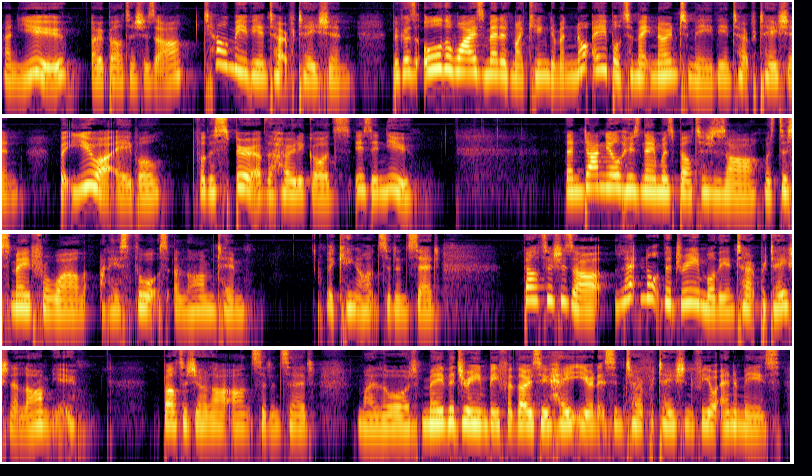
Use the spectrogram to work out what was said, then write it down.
and you, O Belteshazzar, tell me the interpretation, because all the wise men of my kingdom are not able to make known to me the interpretation, but you are able, for the spirit of the holy gods is in you. Then Daniel, whose name was Belteshazzar, was dismayed for a while, and his thoughts alarmed him. The king answered and said, Belteshazzar, let not the dream or the interpretation alarm you. Belteshazzar answered and said, My lord, may the dream be for those who hate you and its interpretation for your enemies.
